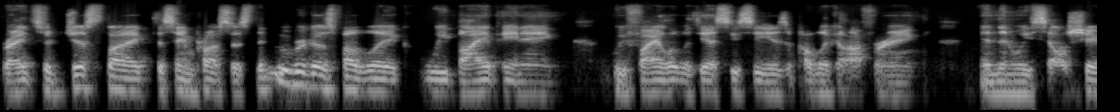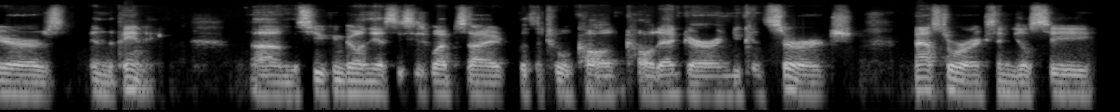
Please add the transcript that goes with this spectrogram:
right? So just like the same process that Uber goes public, we buy a painting, we file it with the SEC as a public offering, and then we sell shares in the painting. Um, so you can go on the SEC's website with a tool called called Edgar, and you can search Masterworks, and you'll see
